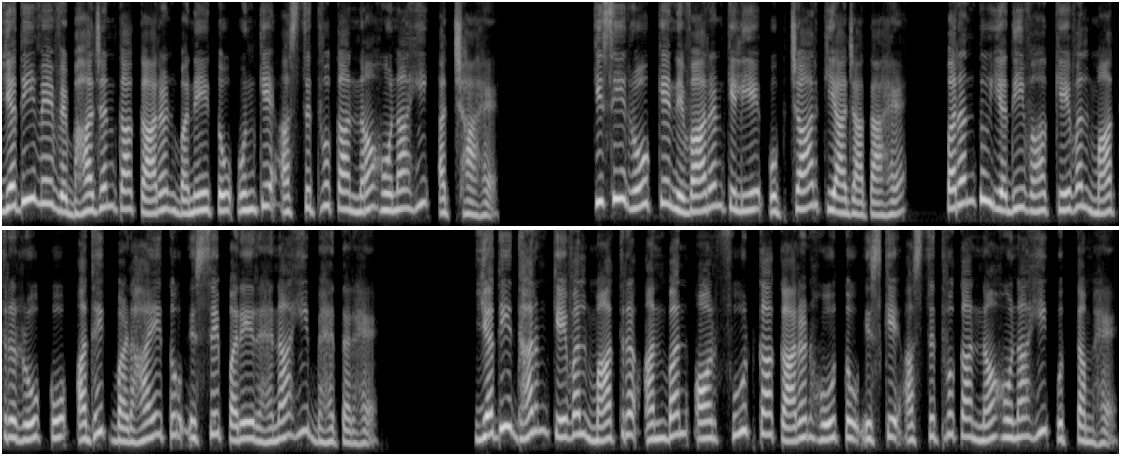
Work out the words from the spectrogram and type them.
यदि वे विभाजन का कारण बने तो उनके अस्तित्व का न होना ही अच्छा है। किसी रोग के निवारण के लिए उपचार किया जाता है, परंतु यदि वह केवल मात्र रोग को अधिक बढ़ाए तो इससे परे रहना ही बेहतर है। यदि धर्म केवल मात्र अनबन और फूट का कारण हो तो इसके अस्तित्व का न होना ही उत्तम है।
